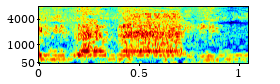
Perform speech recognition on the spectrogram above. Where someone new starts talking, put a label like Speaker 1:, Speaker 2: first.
Speaker 1: وَيْلَنَا إن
